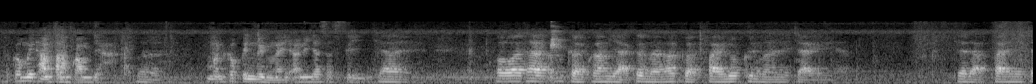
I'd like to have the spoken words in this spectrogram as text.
แล้วก็ไม่ทำตามความอยากมันก็เป็นหนึ่งในอริยสัจสี่ใช่ เพราะว่าถ้าเกิดความอยากขึ้นมาแล้วเกิดไฟลุกขึ้นมาในใจ จะดับไฟในใจ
